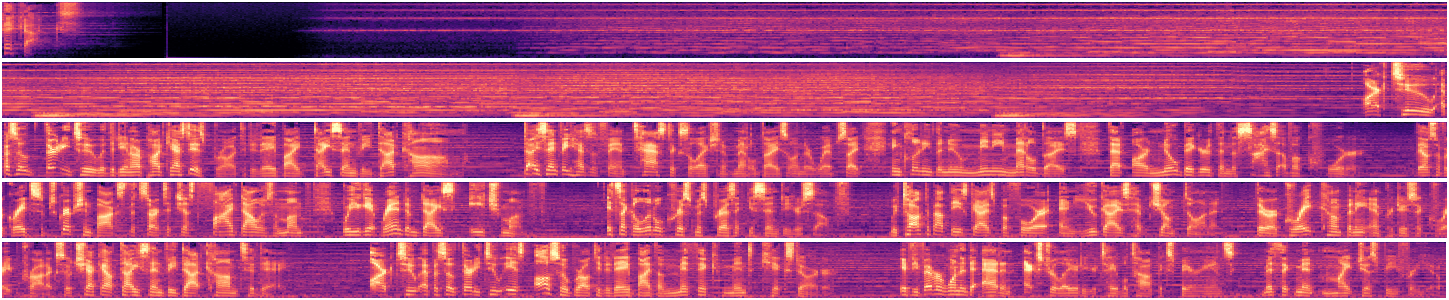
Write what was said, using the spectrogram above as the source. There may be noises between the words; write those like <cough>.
Pickaxe. 2, Episode 32 of the DNR podcast is brought to you today by DiceEnvy.com. Dice Envy has a fantastic selection of metal dice on their website, including the new mini metal dice that are no bigger than the size of a quarter. They also have a great subscription box that starts at just $5 a month, where you get random dice each month. It's like a little Christmas present you send to yourself. We've talked about these guys before, and you guys have jumped on it. They're a great company and produce a great product, so check out DiceEnvy.com today. Arc 2 Episode 32 is also brought to you today by the Mythic Mint Kickstarter. If you've ever wanted to add an extra layer to your tabletop experience, Mythic Mint might just be for you.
